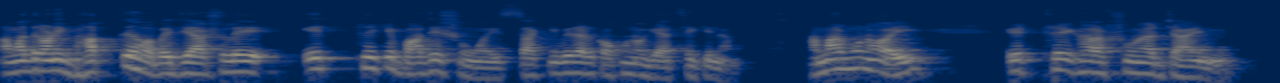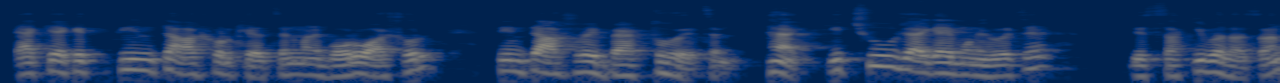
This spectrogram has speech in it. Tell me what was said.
আমাদের অনেক ভাবতে হবে যে আসলে এর থেকে বাজে সময় সাকিবের আর কখনো গেছে কিনা। আমার মনে হয় এর থেকে খারাপ সময় আর যায়নি। একে একে তিনটা আসর খেলছেন মানে বড় আসর তিনটা আসরে ব্যর্থ হয়েছেন। হ্যাঁ কিছু জায়গায় মনে হয়েছে যে সাকিব আল হাসান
